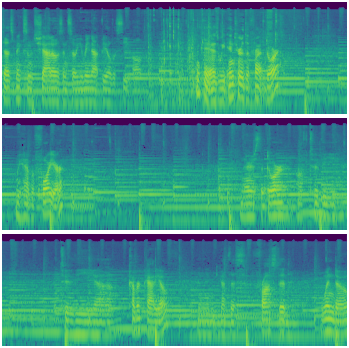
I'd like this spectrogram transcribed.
does make some shadows, and so you may not be able to see all. of them. Okay, as we enter the front door, we have a foyer. And there's the door off to the to the uh, covered patio, and then you got this frosted window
